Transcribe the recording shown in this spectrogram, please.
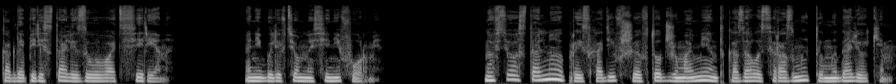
когда перестали завывать сирены. Они были в темно синей форме. Но все остальное, происходившее в тот же момент, казалось размытым и далеким.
